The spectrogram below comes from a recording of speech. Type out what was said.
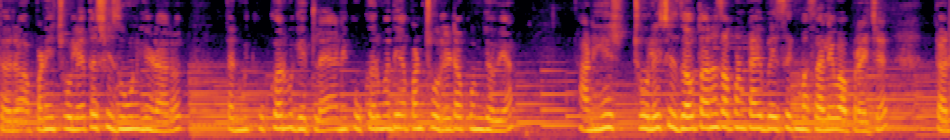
तर आपण हे छोले आता शिजवून घेणार आहोत. तर मी कुकर घेतला आहे आणि कुकरमध्ये आपण छोले टाकून घेऊया. आणि हे छोले शिजवतानाच आपण काही बेसिक मसाले वापरायचे आहेत. तर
